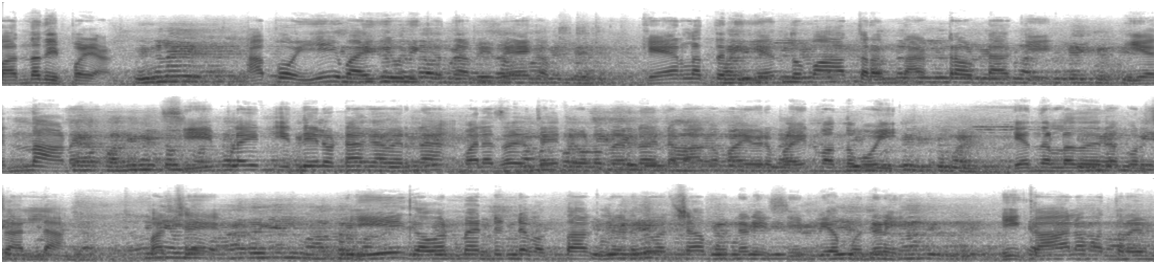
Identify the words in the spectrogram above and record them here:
വന്നത് ഇപ്പോഴാണ്. അപ്പോൾ ഈ വൈകി ഉദിക്കുന്ന വിവേകം കേരളത്തിന് എന്തുമാത്രം നഷ്ടമുണ്ടാക്കി എന്നാണ് സീ പ്ലെയിൻ ഇന്ത്യയിൽ ഉണ്ടാക്കാൻ വരുന്ന പല സ്റ്റേറ്റുകളും വരുന്നതിന്റെ ഭാഗമായി ഒരു പ്ലെയിൻ വന്നുപോയി എന്നുള്ളതിനെ കുറിച്ചല്ല. പക്ഷേ ഈ ഗവൺമെന്റിന്റെ വക്താക്കൾ ഇടതുപക്ഷ മുന്നണി സി പി എം മുന്നണി ഈ കാലം അത്രയും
